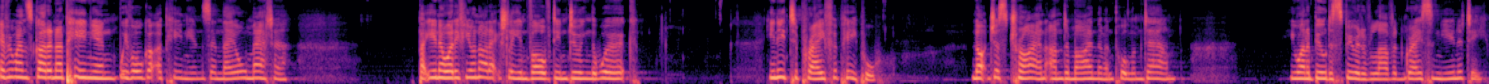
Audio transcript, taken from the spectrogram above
Everyone's got an opinion. We've all got opinions and they all matter. But you know what? If you're not actually involved in doing the work, you need to pray for people, not just try and undermine them and pull them down. You want to build a spirit of love and grace and unity.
